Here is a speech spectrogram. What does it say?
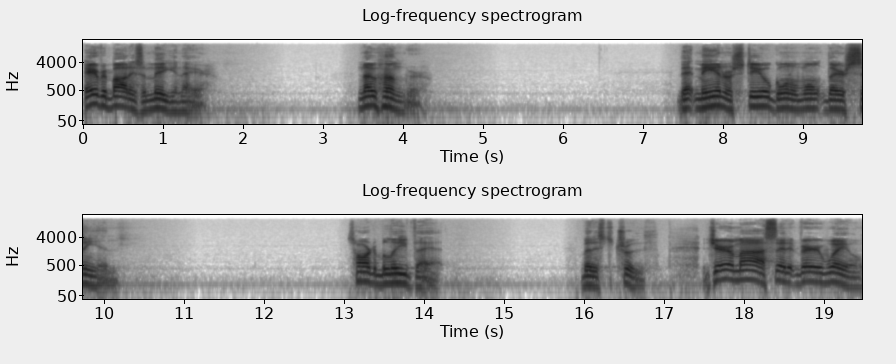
Everybody's a millionaire. No hunger. That men are still going to want their sin. It's hard to believe that, but it's the truth. Jeremiah said it very well.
